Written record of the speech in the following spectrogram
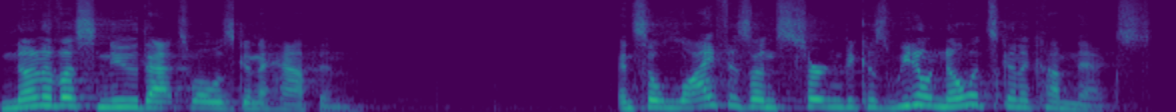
None of us knew that's what was going to happen. And so life is uncertain because we don't know what's going to come next.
